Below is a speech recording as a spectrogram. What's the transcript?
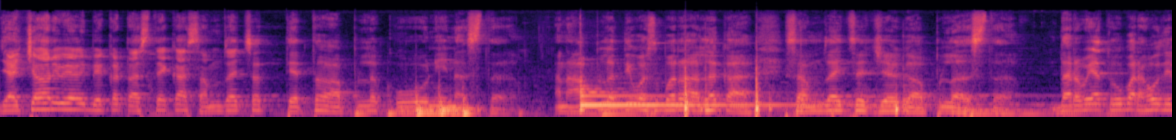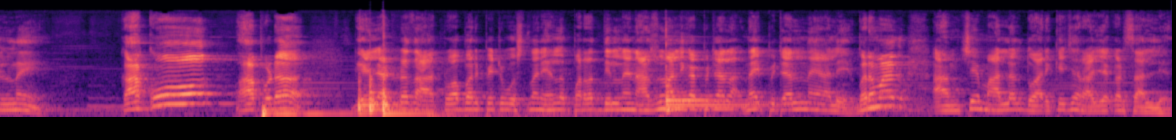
ज्याच्यावर वेळ बिकट असते का समजायचं त्याचं आपलं कोणी नसतं. आणि आपलं दिवस बरं आलं का समजायचं जग आपलं असतं. दरवाजात उभं राहू दिलं नाही. काकू आपडं. गेल्या आठवड्यात आठवाभर पेट उसना ह्याला परत दिलं नाही अजून आली का पिठाला? नाही पिठाला नाही आले. बरं मग? आमचे मालक द्वारकेच्या राजाकडे चाललेत.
